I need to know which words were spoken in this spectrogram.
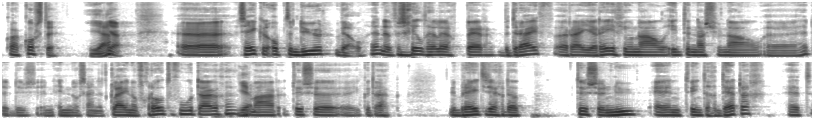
Qua kosten? Ja. ja. Uh, zeker op den duur wel. Hè. Dat verschilt heel erg per bedrijf. Uh, rij je regionaal, internationaal. Uh, hè, dus, en, en zijn het kleine of grote voertuigen. Maar tussen, je kunt eigenlijk in de breedte zeggen dat tussen nu en 2030 het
